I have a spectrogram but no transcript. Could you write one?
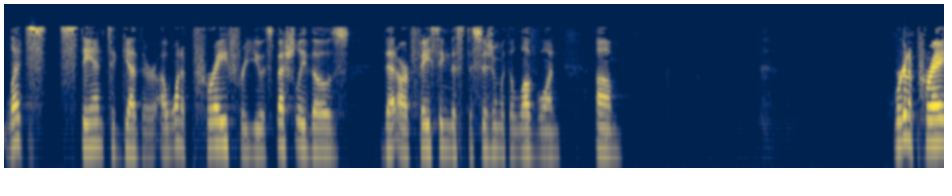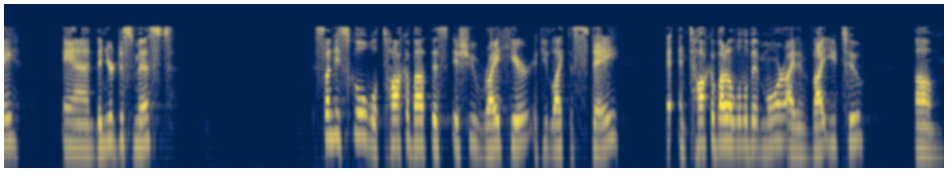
let's stand together. I want to pray for you, especially those that are facing this decision with a loved one. Um, we're going to pray, and then you're dismissed. Sunday school will talk about this issue right here. If you'd like to stay and talk about it a little bit more, I'd invite you to. Um,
